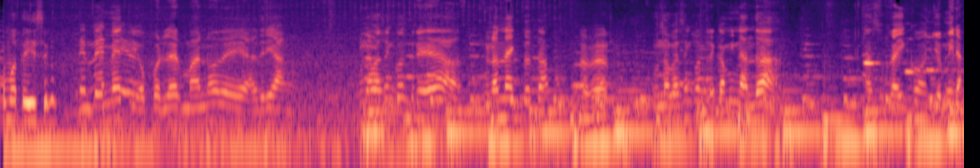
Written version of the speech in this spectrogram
¿Cómo te dicen? Demetrio, por el hermano de Adrián. Una vez encontré a, una anécdota, A ver. una vez encontré caminando a, a Sujei con yo, mira,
